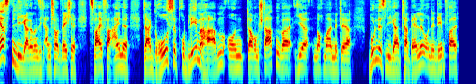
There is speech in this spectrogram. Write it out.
ersten Liga, wenn man sich anschaut, welche zwei Vereine da große Probleme haben. Und darum starten wir hier nochmal mit der Bundesliga-Tabelle. Und in dem Fall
